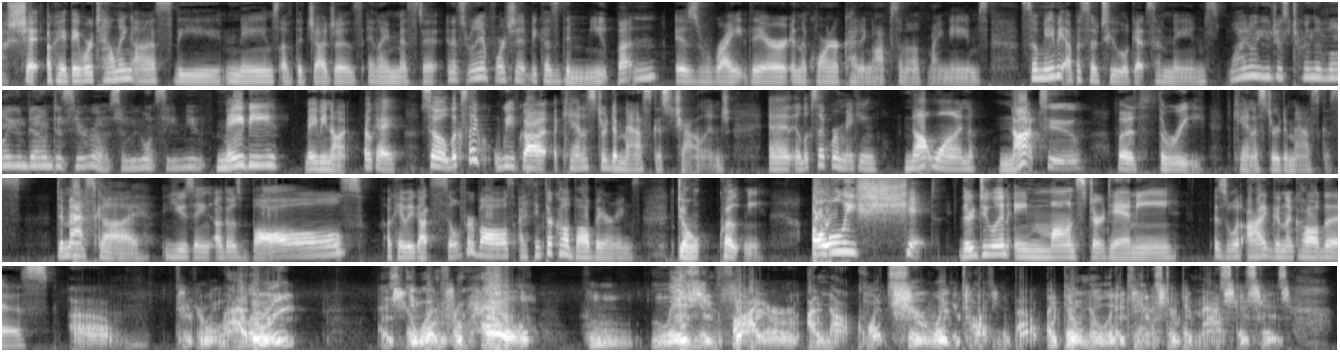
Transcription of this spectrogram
Oh shit. Okay, they were telling us the names of the judges and I missed it. And it's really unfortunate because the mute button is right there in the corner cutting off some of my names. So maybe episode 2 will get some names. Why don't you just turn the volume down to zero so we won't see mute? Maybe, maybe not. Okay, so it looks like we've got a canister Damascus challenge. And it looks like we're making not one, not two, but three canister Damascus. Damascus using are those balls? Okay, we got silver balls. I think they're called ball bearings. Don't quote me. Holy shit. They're doing a monster, Dammy. Is what I'm gonna call this. Um, elaborate? As the one from hell who lives in fire, I'm not quite sure what you're talking about. I don't know what a canister Damascus is.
